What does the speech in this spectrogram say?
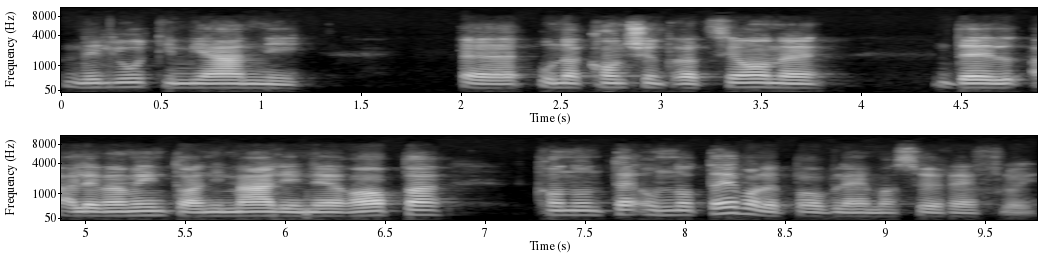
negli ultimi anni eh, una concentrazione dell'allevamento animali in Europa con un, un, notevole problema sui reflui.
